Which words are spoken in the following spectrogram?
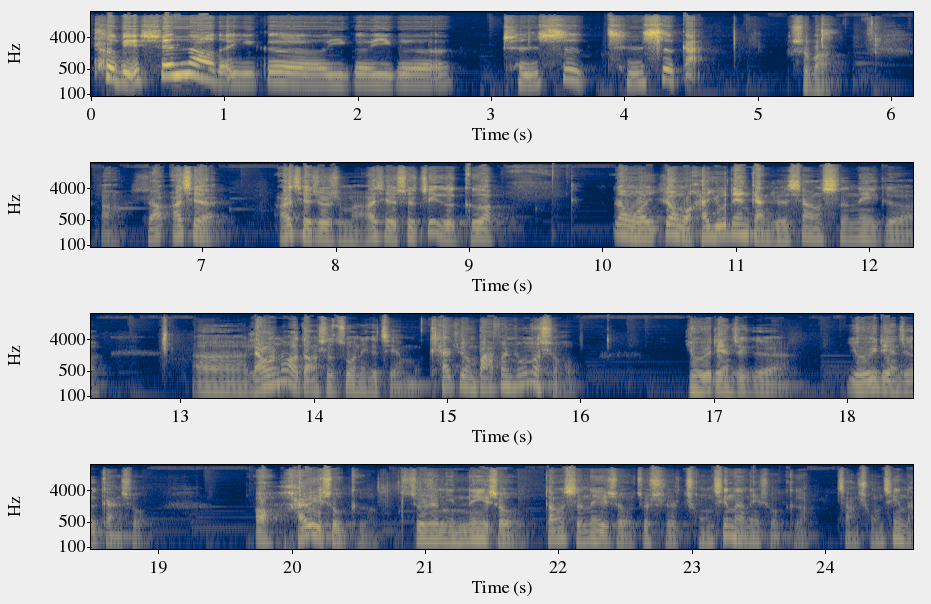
特别喧闹的一个一个一个城市城市感。是吧？啊，然而且而且就是什么？而且是这个歌，让我让我还有点感觉像是那个，呃，梁文道当时做那个节目《开卷八分钟》的时候，有一点这个，有一点这个感受。哦，还有一首歌，就是你那首当时那首就是重庆的那首歌，讲重庆的，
